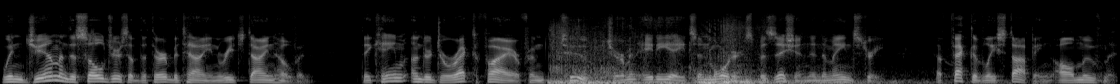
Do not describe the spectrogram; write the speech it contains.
When Jim and the soldiers of the 3rd Battalion reached Eindhoven, They came under direct fire from two German 88s and mortars positioned in the main street, effectively stopping all movement.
